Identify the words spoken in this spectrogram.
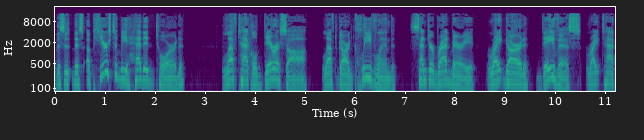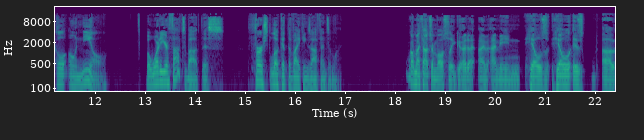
this is this appears to be headed toward left tackle Darrisaw, left guard Cleveland, center Bradbury, right guard Davis, right tackle O'Neill. But what are your thoughts about this first look at the Vikings offensive line? Well, my thoughts are mostly good. I, I, I mean, Hill's Hill is uh,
